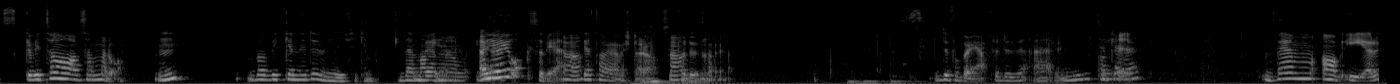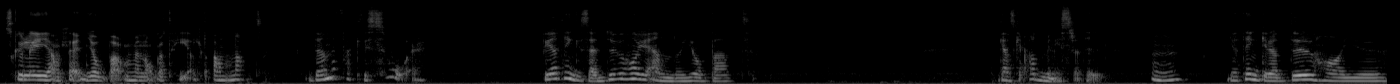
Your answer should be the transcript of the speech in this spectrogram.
ska vi ta av samma då? Mm? Vilken är du nyfiken på? Vem av Vem er? av? Ja, jag är också det. Ja. Jag tar översta då, så tar du den. Du får börja, för du är ny till Okej. Vem av er skulle egentligen jobba med något helt annat? Den är faktiskt svår. För jag tänker så här, du har ju ändå jobbat ganska administrativt. Mm. Jag tänker att du har ju...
